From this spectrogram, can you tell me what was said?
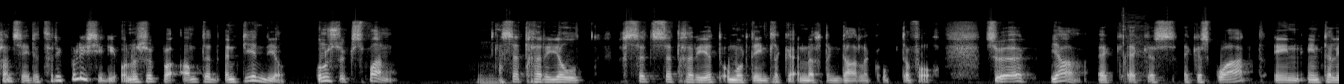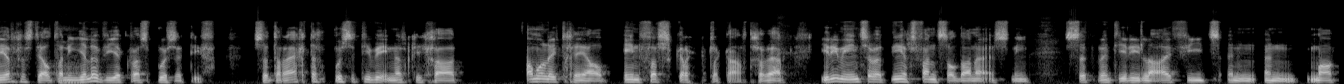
gaan sê dit vir die polisie. Die ondersoekbeampte inteendeel ondersoekspan sit gereeld sit sit gereed om ordentlike inligting dadelik op te volg. So ja, ek ek is ek is kwaad en en teleurgesteld want die hele week was positief. So dit regtig positiewe energie gehad. Almal het gehelp en verskriklik hard gewerk. Hierdie mense wat nie eens van Saldanha is nie, sit met hierdie live feeds in in maak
